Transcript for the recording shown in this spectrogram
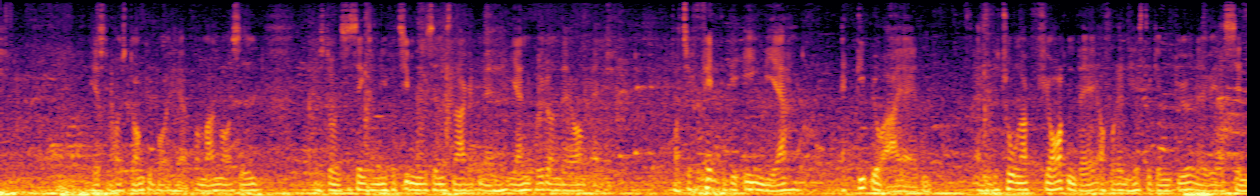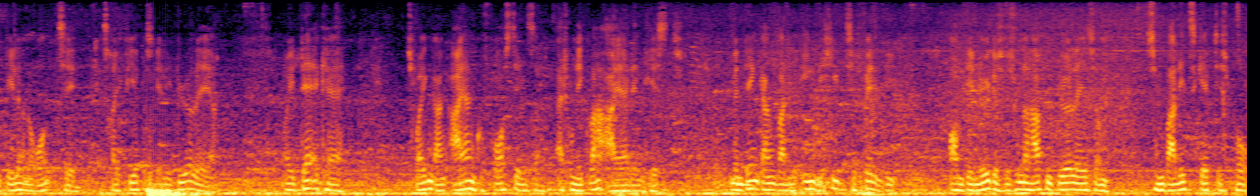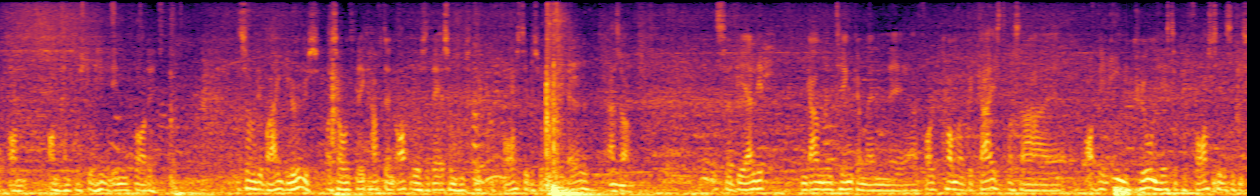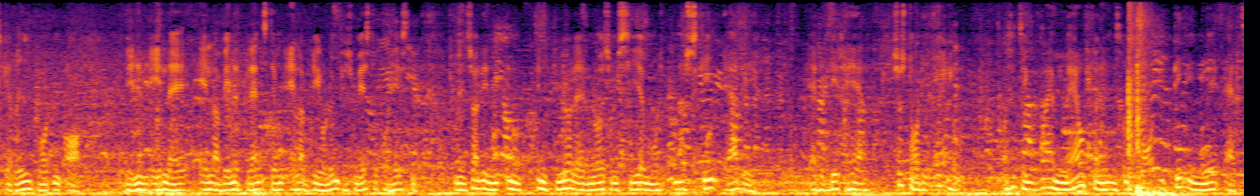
Hesselhøjs Donkeyboy her for mange år siden. Jeg stod så sent som lige for 10 minutter siden og snakket med Jan Rytteren der om, at hvor tilfældigt det egentlig er, at de blev ejer af den. Altså det tog nok 14 dage at få den hest igennem dyrlæge ved at sende billederne rundt til 3-4 forskellige dyrlæger. Og i dag kan tror ikke engang ejeren kunne forestille sig, at hun ikke var ejer af den hest. Men dengang var det egentlig helt tilfældigt, om det lykkedes, hvis hun havde haft en dyrlæge, som, som var lidt skeptisk på, om, om han kunne stå helt inden for det. Så ville det bare ikke lykkes, og så har hun slet ikke haft den oplevelse der, som hun slet ikke kunne forestille sig, hun havde. Altså, så det er lidt en gang imellem tænker man, øh, at folk kommer og begejstrer sig øh, og vil egentlig købe en hest på forestille sig, at de skal ride på den, og vinde en LA, eller vinde et landstævn, eller blive olympisk mester på hesten. Men så er det en, en, en dyrlæge, noget som siger, mås- måske er det, er det lidt her. Så står de af, og så tænker jeg, hvor er mavefornemmelsen for ideen med, at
